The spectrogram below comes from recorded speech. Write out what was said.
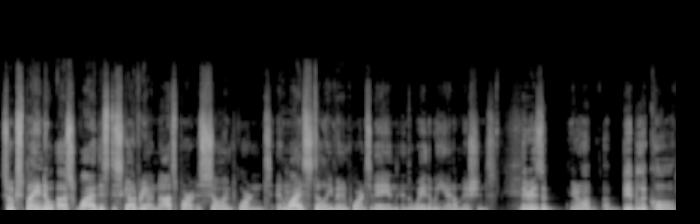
So explain to us why this discovery on Nott's part is so important, and why it's still even important today in, in the way that we handle missions. there is a you know a, a biblical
